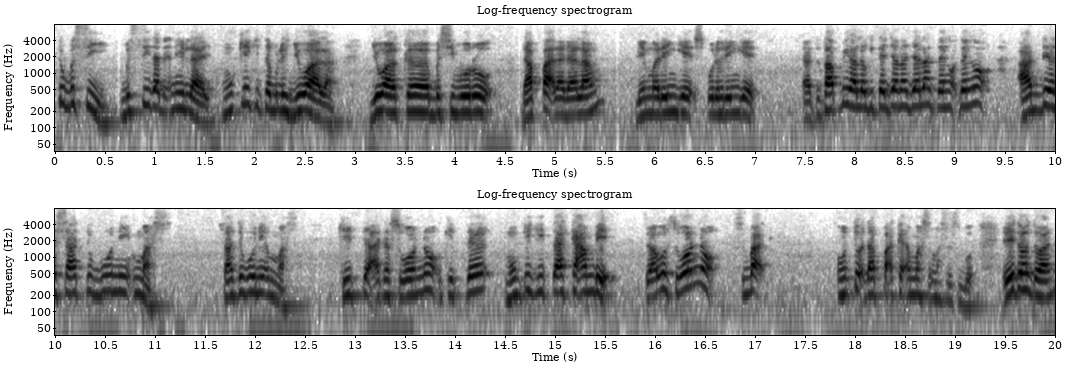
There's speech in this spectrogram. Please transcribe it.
Tu besi. Besi tak ada nilai. Mungkin kita boleh jual lah. Jual ke besi buruk. Dapatlah dalam RM5, RM10. Ya, tetapi kalau kita jalan-jalan tengok-tengok. Ada satu guni emas. Satu guni emas. Kita akan seronok. Kita, mungkin kita akan ambil. Sebab apa? Seronok. Sebab untuk dapatkan emas-emas tersebut. Jadi tuan-tuan,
